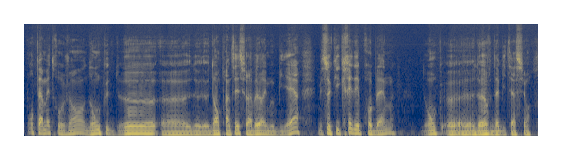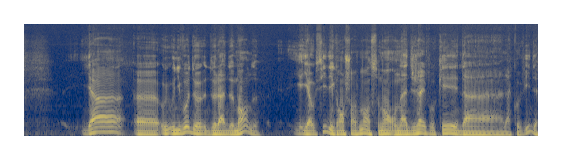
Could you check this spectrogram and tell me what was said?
pour permettre aux gens donc de, de- d'emprunter sur la valeur immobilière, mais ce qui crée des problèmes donc de l'offre d'habitation. Il y a au, au niveau de la demande, il y a aussi des grands changements en ce moment. On a déjà évoqué la, Covid.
